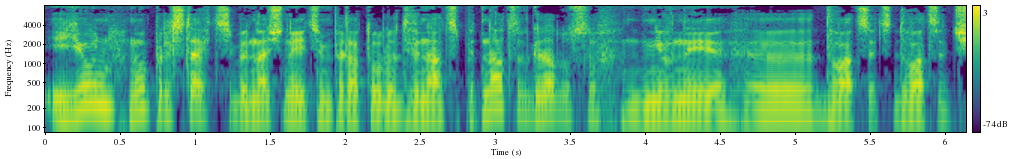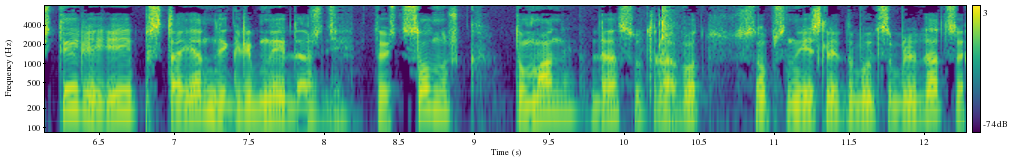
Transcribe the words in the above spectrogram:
Июнь, ну, представьте себе ночные температуры 12-15 градусов, дневные 20-24 э, и постоянные грибные дожди. То есть солнышко, туманы, да, с утра. Вот, собственно, если это будет соблюдаться,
